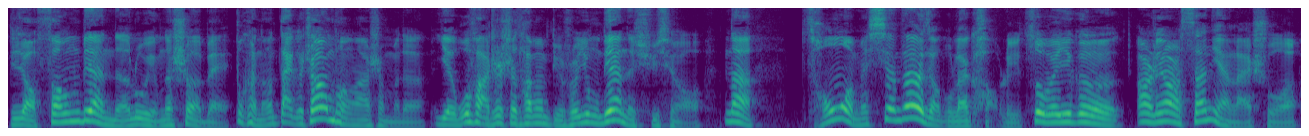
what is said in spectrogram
比较方便的露营的设备，不可能带个帐篷啊什么的，也无法支持他们，比如说用电的需求。那从我们现在的角度来考虑，作为一个二零二三年来说，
